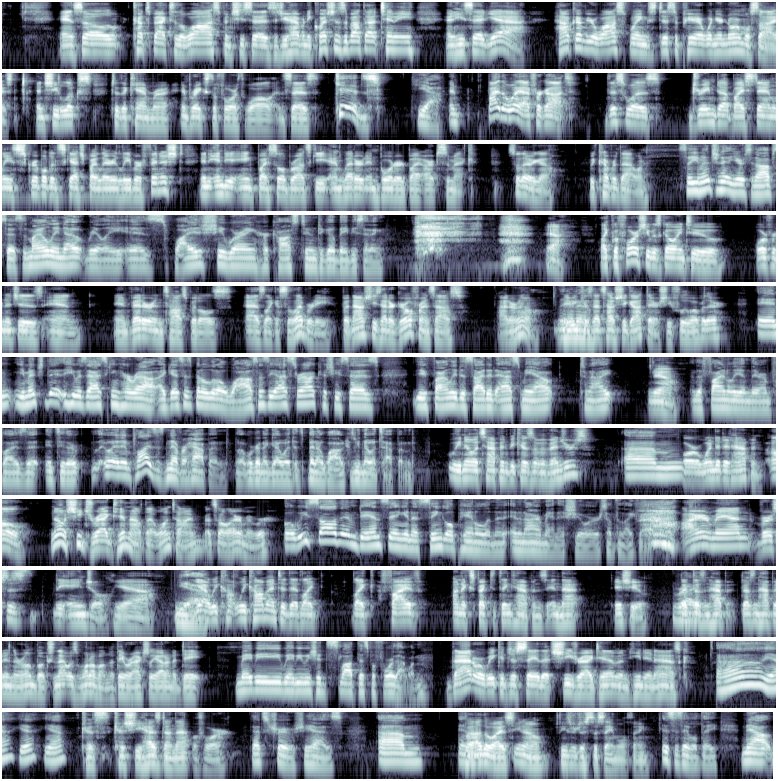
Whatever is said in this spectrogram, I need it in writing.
And so cuts back to the wasp, and she says, "Did you have any questions about that, Timmy?" And he said, "Yeah." How come your wasp wings disappear when you're normal sized? And she looks to the camera and breaks the fourth wall and says, "Kids." Yeah. And by the way, I forgot. This was dreamed up by Stan Lee, scribbled and sketched by Larry Lieber, finished in India ink by Sol Brodsky, and lettered and bordered by Art Simek. So there you go. We covered that one. So you mentioned it in your synopsis. and My only note really is why is she wearing her costume to go babysitting? Yeah. Like before she was going to orphanages and and veterans hospitals as like a celebrity, but now she's at her girlfriend's house. I don't know. Maybe because that's how she got there. She flew over there. And you mentioned that he was asking her out. I guess it's been a little while since he asked her out because she says, You finally decided to ask me out tonight. Yeah. And the finally in there implies that it's either, it implies it's never happened, but we're going to go with it's been a while because we know it's happened. We know it's happened because of Avengers? Um or when did it happen? Oh, no, she dragged him out that one time. That's all I remember. Well, we saw them dancing in a single panel in, a, in an Iron Man issue or something like that. Iron Man versus the Angel. Yeah. Yeah. Yeah, we com- we commented that like like five unexpected thing happens in that issue Right. that doesn't happen doesn't happen in their own books, and that was one of them that they were actually out on a date. Maybe, maybe we should slot this before that one. That, or we could just say that she dragged him and he didn't ask, Oh, yeah, yeah, yeah. because because she has done that before. That's true. She has. Um, but otherwise, you know, these are just the same old thing. It's the same old thing. Now,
